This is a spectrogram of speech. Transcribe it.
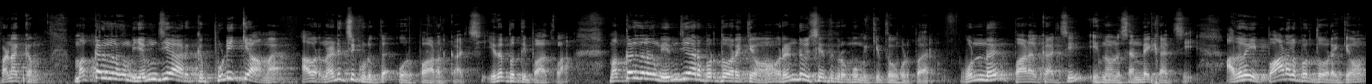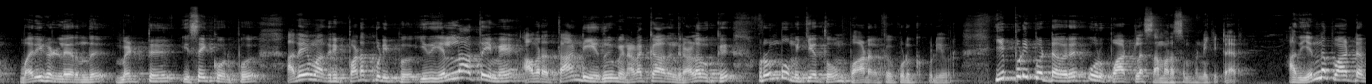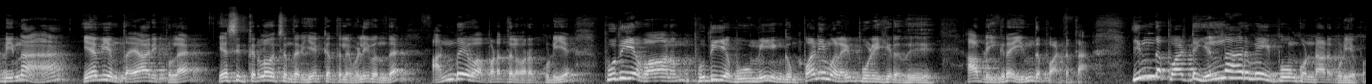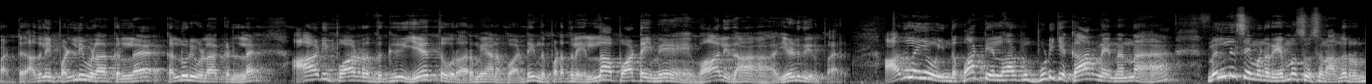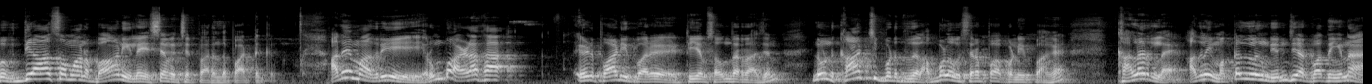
வணக்கம். மக்கள் நலகம் எம்ஜிஆருக்கு பிடிக்காம அவர் நடித்து கொடுத்த ஒரு பாடல் காட்சி. இதை பற்றி பார்க்கலாம். மக்கள் நலகம் எம்ஜிஆரை பொறுத்த வரைக்கும் ரெண்டு விஷயத்துக்கு ரொம்ப முக்கியத்துவம் கொடுப்பார். ஒன்று பாடல் காட்சி இன்னொன்று சண்டை காட்சி. அதுலேயும் பாடலை பொறுத்த வரைக்கும் வரிகள்லேருந்து மெட்டு இசைக்கோர்ப்பு அதே மாதிரி படப்பிடிப்பு இது எல்லாத்தையுமே அவரை தாண்டி எதுவுமே நடக்காதுங்கிற அளவுக்கு ரொம்ப முக்கியத்துவம் பாடலுக்கு கொடுக்கக்கூடியவர். இப்படிப்பட்டவர் ஒரு பாட்டில் சமரசம் பண்ணிக்கிட்டார். அது என்ன பாட்டு அப்படின்னா ஏவிஎம் தயாரிப்பில் எஸ் சி திருலோச்சந்தர் இயக்கத்தில் வெளிவந்த அன்பேவா படத்தில் வரக்கூடிய புதிய வானம் புதிய பூமி இங்கும் பனிமலை பொழிகிறது அப்படிங்கிற இந்த பாட்டு தான். இந்த பாட்டு எல்லாருமே இப்போவும் கொண்டாடக்கூடிய பாட்டு. அதுலேயும் பள்ளி விழாக்களில் கல்லூரி விழாக்களில் ஆடி பாடுறதுக்கு ஏற்ற ஒரு அருமையான பாட்டு. இந்த படத்தில் எல்லா பாட்டையுமே வாலி தான் எழுதியிருப்பார். அதுலேயும் இந்த பாட்டு எல்லாருக்கும் பிடிக்க காரணம் என்னென்னா மெல்லிசை மன்னர் எம் எஸ் விஸ்வநாதன் ரொம்ப வித்தியாசமான பாணியில் இசையமைச்சிருப்பார் இந்த பாட்டுக்கு. அதே மாதிரி ரொம்ப அழகாக எழு பாடியிருப்பார் டிஎம் சவுந்தரராஜன். இன்னொன்று காட்சிப்படுத்துதல் அவ்வளவு சிறப்பாக பண்ணியிருப்பாங்க. கலரில் அதுலேயும் மக்கள் எம்ஜிஆர் பார்த்தீங்கன்னா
